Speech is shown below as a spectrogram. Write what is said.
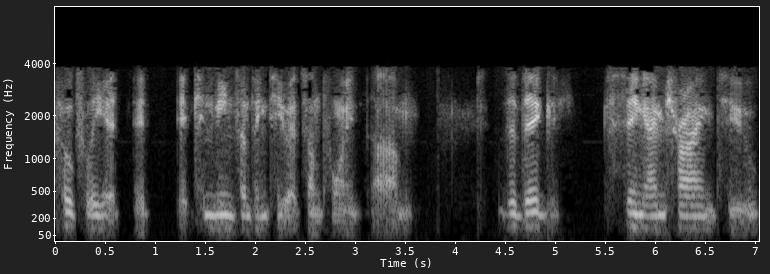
hopefully, it, it it can mean something to you at some point. Um, the big thing I'm trying to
